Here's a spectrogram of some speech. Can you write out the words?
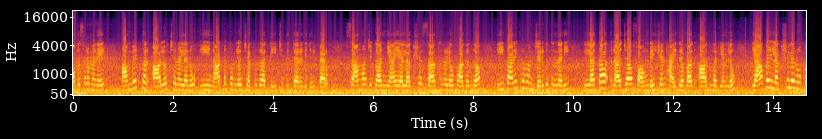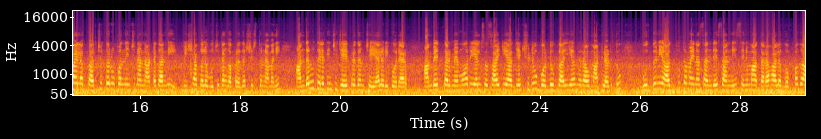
అవసరమనే అంబేద్కర్ ఆలోచనలను ఈ నాటకంలో చక్కగా తీర్చిదిద్దారని తెలిపారు. సామాజిక న్యాయ లక్ష్య సాధనలో భాగంగా ఈ కార్యక్రమం జరుగుతుందని లతా రాజా ఫౌండేషన్ హైదరాబాద్ ఆధ్వర్యంలో యాభై లక్షల రూపాయల ఖర్చుతో రూపొందించిన నాటకాన్ని విశాఖలో ఉచితంగా ప్రదర్శిస్తున్నామని అందరూ తిలకించి జయప్రదం చేయాలని కోరారు. అంబేద్కర్ మెమోరియల్ సొసైటీ అధ్యక్షుడు బొడ్డు కళ్యాణరావు మాట్లాడుతూ బుద్ధుని అద్భుతమైన సందేశాన్ని సినిమా తరహాలో గొప్పగా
